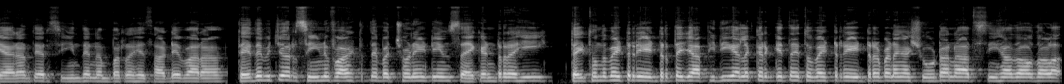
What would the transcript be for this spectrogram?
11 ਤੇ ਰਸੀਨ ਦੇ ਨੰਬਰ ਰਹੇ 12.5 ਤੇ ਇਹਦੇ ਵਿੱਚੋਂ ਰਸੀਨ ਫਸਟ ਤੇ ਬੱਚੋਣੇ ਦੀ ਟੀਮ ਸੈਕੰਡ ਰਹੀ। ਤੇ ਇਥੋਂ ਦਾ ਵੈਟ ਰੇਡਰ ਤੇ ਜਾਫੀ ਦੀ ਗੱਲ ਕਰਕੇ ਤਾਂ ਇਥੋਂ ਵੈਟ ਰੇਡਰ ਬਣਾਗਾ ਛੋਟਾ ਨਾਥ ਸਿੰਘਾ ਦਾ ਉਹਦਾ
